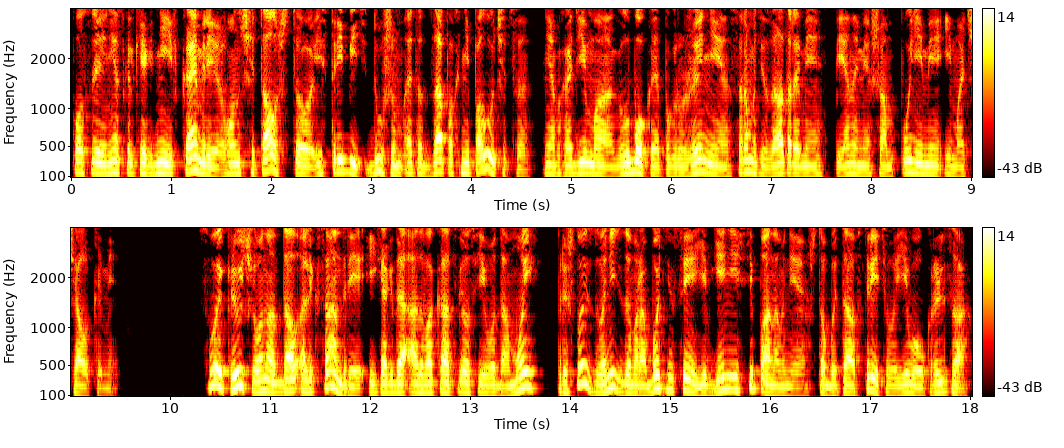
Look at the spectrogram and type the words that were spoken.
После нескольких дней в камере он считал, что истребить душем этот запах не получится. Необходимо глубокое погружение с ароматизаторами, пенами, шампунями и мочалками. Свой ключ он отдал Александре, и когда адвокат вез его домой, пришлось звонить домработнице Евгении Степановне, чтобы та встретила его у крыльца.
